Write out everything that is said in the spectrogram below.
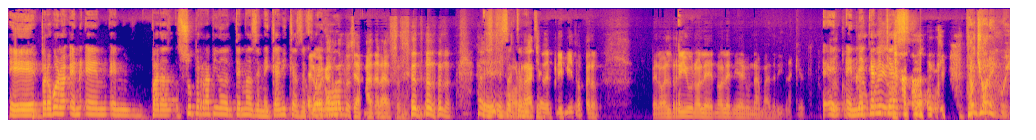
Eh, pero bueno, en, en, en- para súper rápido en temas de mecánicas de Pero juego, agarrándose a madrazos. no, no, no. Eh, exactamente. Borracho, deprimido, pero, pero el Ryu no le, no le niega una madrina. Que, en, en ¡Qué mecánicas, no llores, güey.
